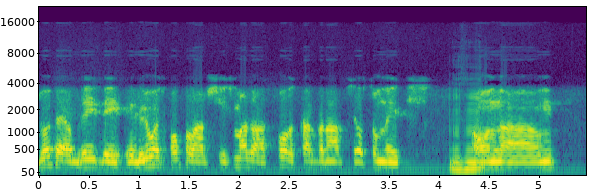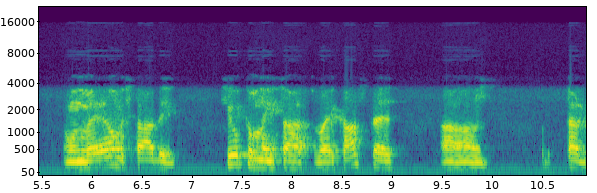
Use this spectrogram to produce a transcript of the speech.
dotajā brīdī ir ļoti populāras šīs mazās polikarbonāta siltumnīcas. Mm -hmm. un, um, un vēlme stādīt siltumnīcās vai kastēs, uh, tad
